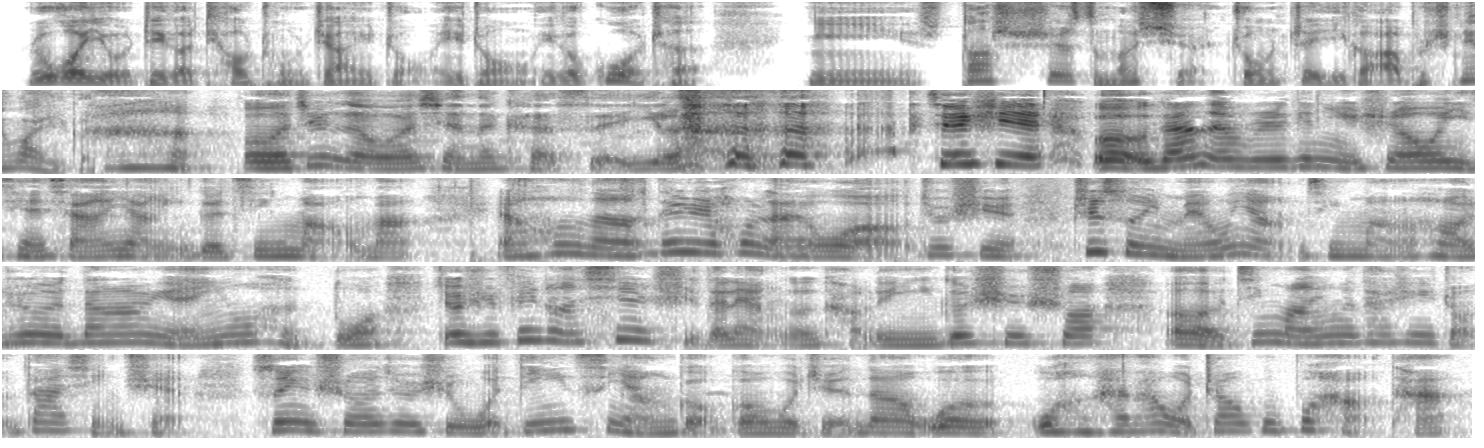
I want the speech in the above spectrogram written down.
如果有这个挑宠这样一种一种一个过程。你当时是怎么选中这一个，而不是另外一个？我这个我选的可随意了，就是我我刚才不是跟你说，我以前想养一个金毛嘛，然后呢，但是后来我就是之所以没有养金毛哈，这个当然原因有很多，就是非常现实的两个考虑，一个是说，呃，金毛因为它是一种大型犬，所以说就是我第一次养狗狗，我觉得我我很害怕我照顾不好它。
